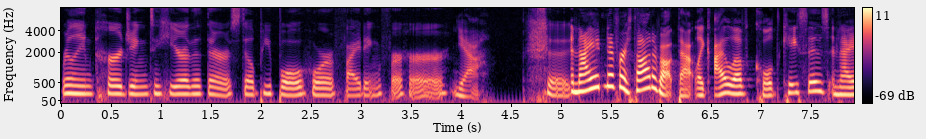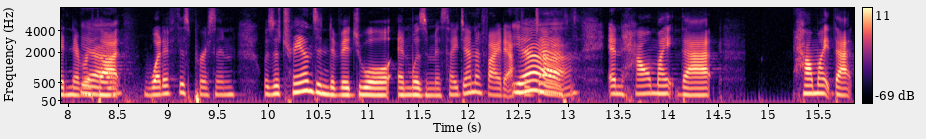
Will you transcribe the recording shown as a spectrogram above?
really encouraging to hear that there are still people who are fighting for her Yeah. To And I had never thought about that. Like I love cold cases and I had never Yeah. thought what if this person was a trans individual and was misidentified after Yeah. death and how might that how might that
